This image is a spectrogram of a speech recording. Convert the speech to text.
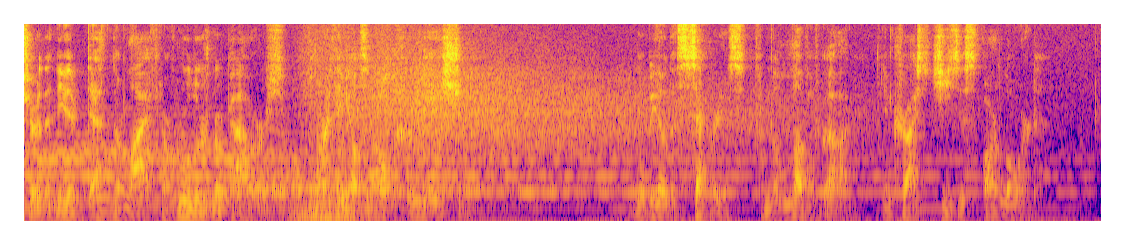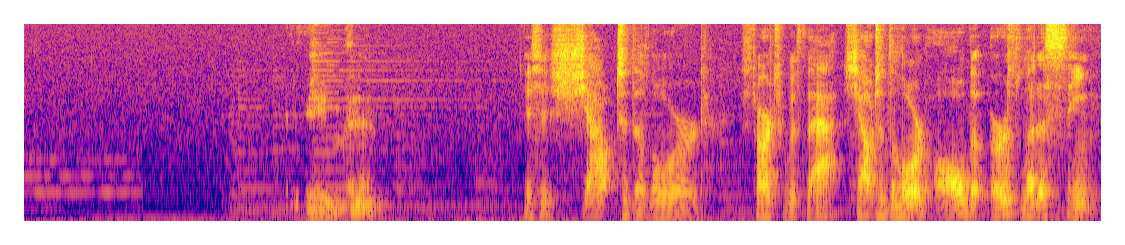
Sure that neither death nor life, nor rulers nor powers, nor anything else in all creation will be able to separate us from the love of God in Christ Jesus our Lord. Amen. This is shout to the Lord. Starts with that. Shout to the Lord. All the earth let us sing.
